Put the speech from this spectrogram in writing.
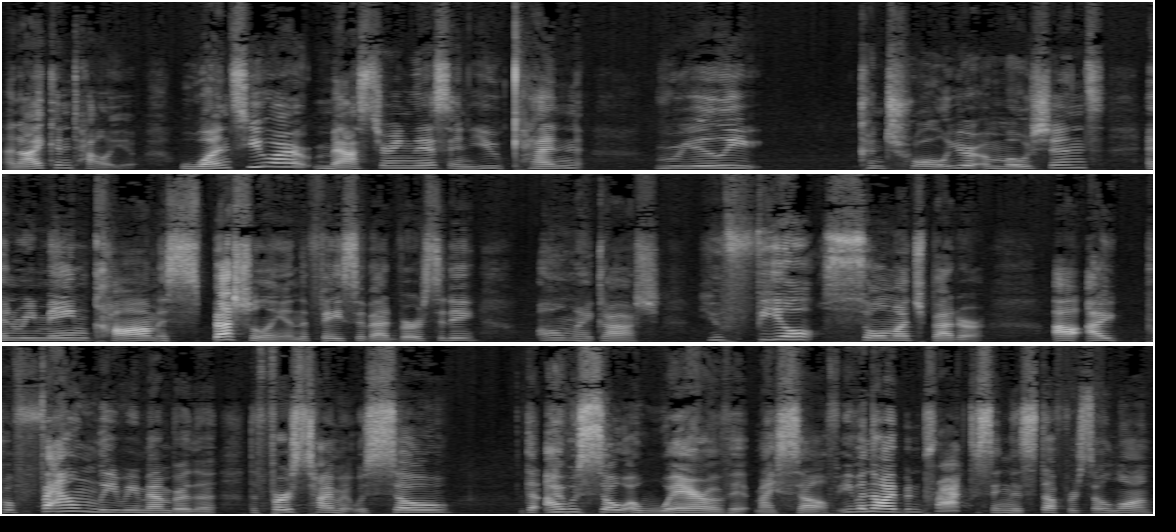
And I can tell you, once you are mastering this and you can really control your emotions and remain calm, especially in the face of adversity, oh my gosh, you feel so much better. I, I profoundly remember the, the first time it was so that I was so aware of it myself, even though I've been practicing this stuff for so long.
